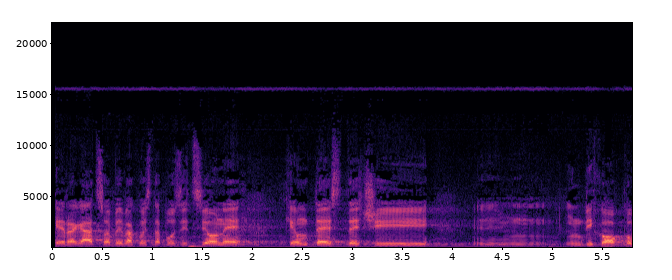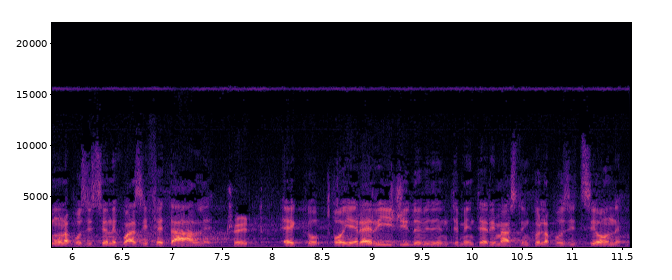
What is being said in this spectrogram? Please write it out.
che il ragazzo aveva questa posizione che un test ci eh, indicò come una posizione quasi fetale. Certo. Ecco, poi era rigido, evidentemente è rimasto in quella posizione.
